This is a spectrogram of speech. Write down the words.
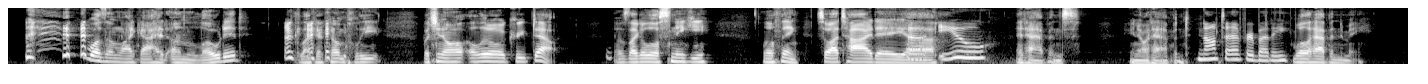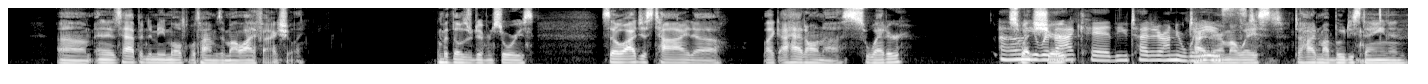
it wasn't like I had unloaded Okay. like a complete, but you know, a little creeped out. It was like a little sneaky little thing. So I tied a, uh, uh, ew. it happens. You know, it happened. Not to everybody. Well, it happened to me. Um, and it's happened to me multiple times in my life, actually. But those are different stories. So I just tied, uh, like I had on a sweater, Oh, you Sweatshirt. were that kid. You tied it around your tied waist. it around my waist to hide my booty stain. And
